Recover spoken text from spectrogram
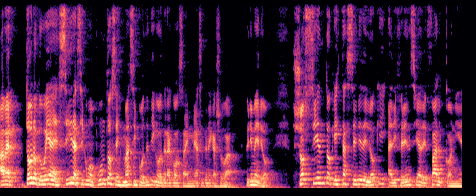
A ver, todo lo que voy a decir, así como puntos, es más hipotético que otra cosa y me hace tener que ayudar. Primero, yo siento que esta serie de Loki, a diferencia de Falcon y,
